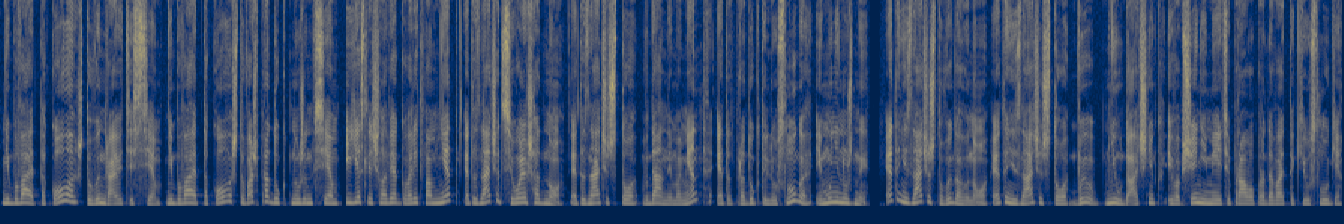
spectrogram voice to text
Не бывает такого, что вы нравитесь всем. Не бывает такого, что ваш продукт нужен всем. И если человек говорит вам нет, это значит всего лишь одно. Это значит, что в данный момент этот продукт или услуга ему не нужны. Это не значит, что вы говно. Это не значит, что вы неудачник и вообще не имеете права продавать такие услуги.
